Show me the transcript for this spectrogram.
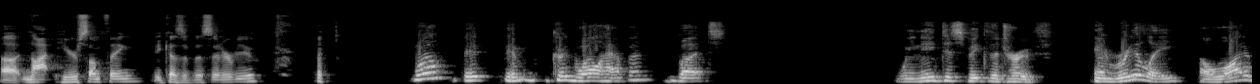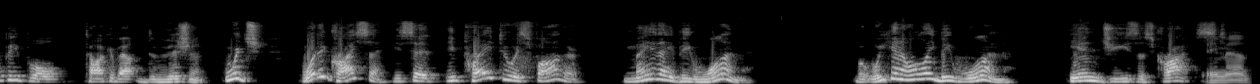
uh, not hear something because of this interview? well, it, it could well happen, but we need to speak the truth. And really, a lot of people talk about division, which what did Christ say? He said, he prayed to his father, may they be one. But we can only be one in Jesus Christ. Amen.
